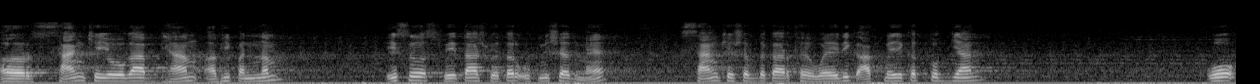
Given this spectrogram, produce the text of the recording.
और सांख्य योगाभ्याम अभिपन्नम इस श्वेता श्वेतर उपनिषद में सांख्य शब्द का अर्थ है वैदिक आत्म एकत्व ज्ञान। वो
